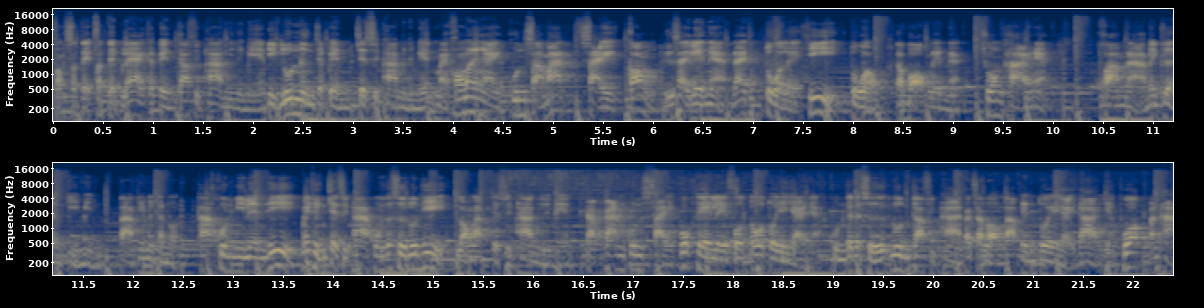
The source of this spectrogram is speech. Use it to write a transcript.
2สเต็ปสเต็ปแรกจะเป็น 95มิลลิเมตรอีกรุ่นหนึ่งจะเป็น 75มิลลิเมตรหมายความว่ายังไง คุณสามารถใส่กล้องหรือใส่เลนเนี่ยได้ทุกตัวเลยที่ตัวกระบอกเลนเนี่ยช่วงท้ายเนี่ยความหนาไม่เกินกี่มิลตามที่มันกำหนด ถ้าคุณมีเลนส์ที่ไม่ถึง 75 คุณก็ซื้อรุ่นที่รองรับ 75มิลลิเมตรกับการคุณใส่พวกเทเลโฟโต้ตัวใหญ่ๆเนี่ยคุณก็จะซื้อรุ่น 95 ก็จะรองรับเป็นตัวใหญ่ๆได้ อย่างพวกปัญหา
